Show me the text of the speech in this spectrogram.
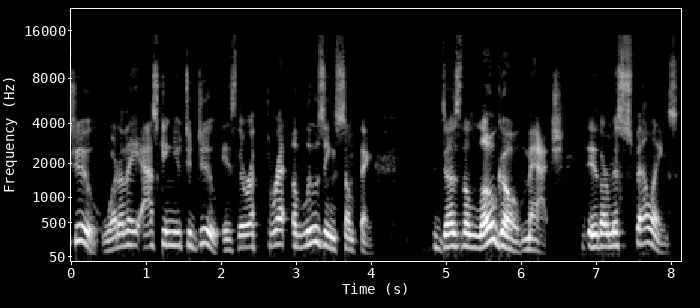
two, what are they asking you to do? Is there a threat of losing something? Does the logo match? Are there misspellings?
